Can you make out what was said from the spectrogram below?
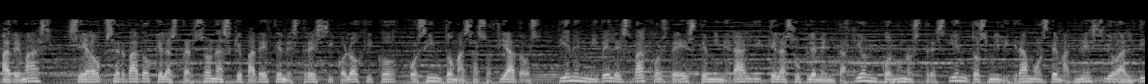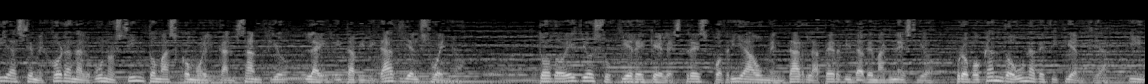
Además, se ha observado que las personas que padecen estrés psicológico o síntomas asociados tienen niveles bajos de este mineral y que la suplementación con unos 300 miligramos de magnesio al día se mejoran algunos síntomas como el cansancio, la irritabilidad y el sueño. Todo ello sugiere que el estrés podría aumentar la pérdida de magnesio, provocando una deficiencia, y,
